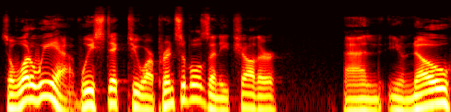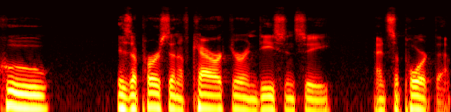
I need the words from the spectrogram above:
So what do we have? We stick to our principles and each other and you know who is a person of character and decency and support them.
